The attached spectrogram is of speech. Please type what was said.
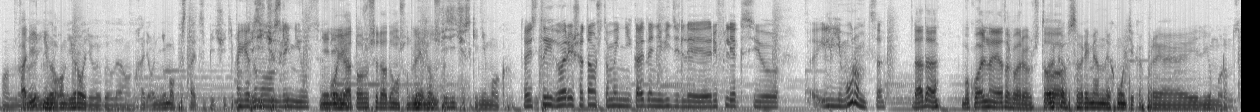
Он, Ходить э, не ю- мог? Он юродивый был, да, он, ходил, он не мог встать с печи, типа, А я думал, он физически. ленился. Не-не-не. Ой, я тоже всегда думал, что он Нет, он ленился. физически не мог. То есть ты говоришь о том, что мы никогда не видели рефлексию э, Ильи Муромца? Да-да, буквально я это говорю, что... Только в современных мультиках про Илью Муромца.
